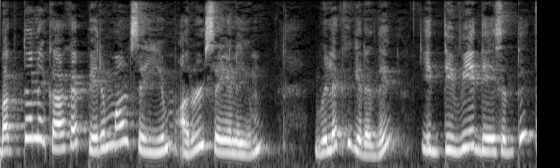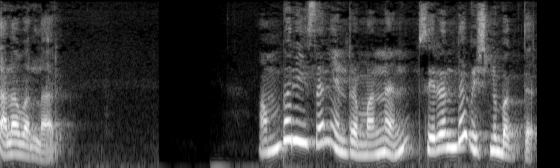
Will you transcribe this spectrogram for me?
பக்தனுக்காக பெருமாள் செய்யும் அருள் செயலையும் விளக்குகிறது இத்திவ்ய தேசத்து தலவல்லாறு. அம்பரீசன் என்ற மன்னன் சிறந்த விஷ்ணு பக்தர்.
